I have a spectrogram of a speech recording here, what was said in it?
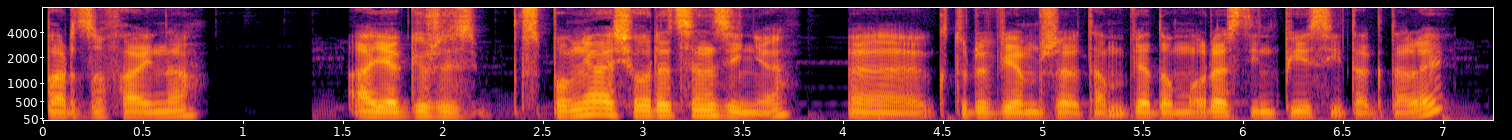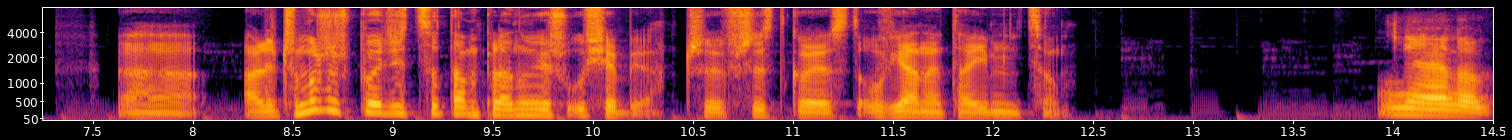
bardzo fajne. A jak już jest, wspomniałeś o recenzinie, e, który wiem, że tam wiadomo, rest in peace i tak dalej, e, ale czy możesz powiedzieć, co tam planujesz u siebie? Czy wszystko jest owiane tajemnicą? Nie, no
